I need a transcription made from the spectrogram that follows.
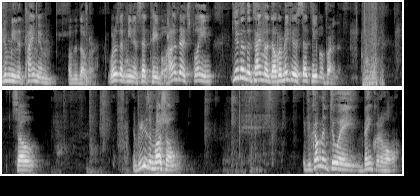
giving me the timing of the dover. What does that mean, a set table? How does that explain? Give them the time of the dover, make it a set table in front of them. So, if we use a mushal, if you come into a banquet hall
